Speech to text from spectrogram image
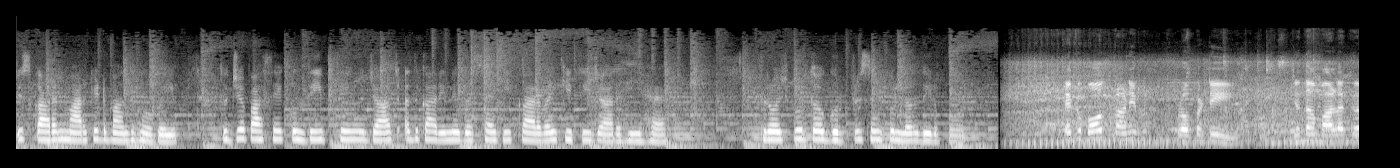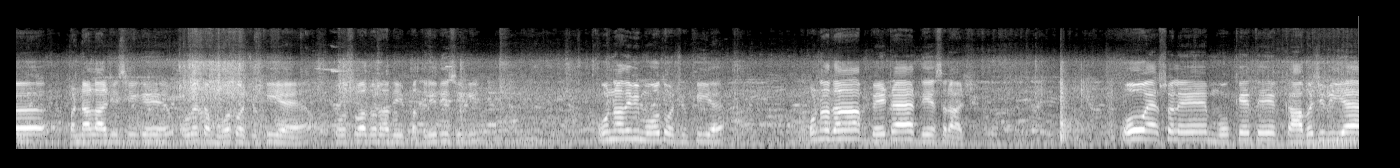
ਜਿਸ ਕਾਰਨ ਮਾਰਕੀਟ ਬੰਦ ਹੋ ਗਈ। ਦੂਜੇ ਪਾਸੇ ਕੁਲਦੀਪ ਸਿੰਘ ਜਾਂਚ ਅਧਿਕਾਰੀ ਨੇ ਦੱਸਿਆ ਕਿ ਕਾਰਵਾਈ ਕੀਤੀ ਜਾ ਰਹੀ ਹੈ। ਫਿਰੋਜ਼ਪੁਰ ਤੋਂ ਗੁਰਪ੍ਰੀਤ ਸਿੰਘ ਭੁੱਲਰ ਦੀ ਰਿਪੋਰਟ। ਇੱਕ ਬਹੁਤ ਪੁਰਾਣੀ ਪ੍ਰਾਪਰਟੀ ਜਿੱਦਾਂ ਮਾਲਕ ਪੰਡਾ ਲਾਲ ਜੀ ਸੀਗੇ, ਉਹਦੇ ਤਾਂ ਮੌਤ ਹੋ ਚੁੱਕੀ ਹੈ। ਉਸ ਤੋਂ ਬਾਅਦ ਉਹਨਾਂ ਦੀ ਪਤਨੀ ਦੀ ਸੀਗੀ। ਉਹਨਾਂ ਦੀ ਵੀ ਮੌਤ ਹੋ ਚੁੱਕੀ ਹੈ। ਉਹਨਾਂ ਦਾ ਬੇਟਾ ਹੈ ਦੇਸਰਾਜ। ਉਹ ਇਸ ਵੇਲੇ ਮੌਕੇ ਤੇ ਕਾਬਜ ਵੀ ਹੈ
